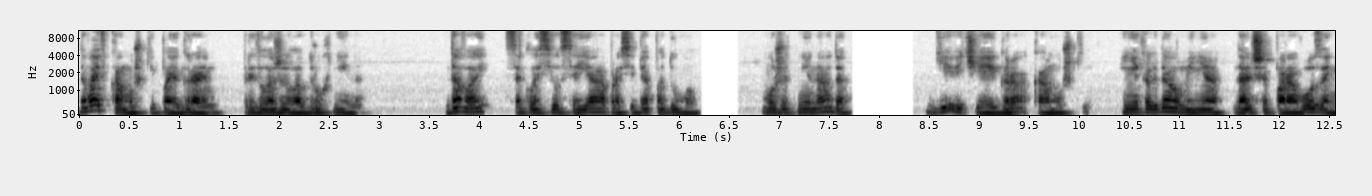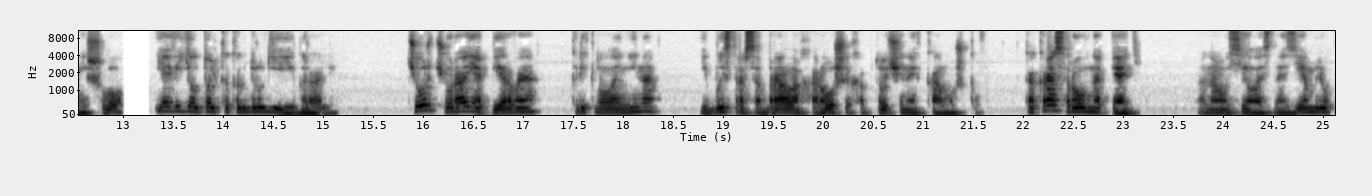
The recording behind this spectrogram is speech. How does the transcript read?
«Давай в камушки поиграем», – предложила вдруг Нина. «Давай», – согласился я, а про себя подумал. «Может, не надо?» Девичья игра, камушки. И никогда у меня дальше паровоза не шло. Я видел только, как другие играли. «Чур-чура, я первая!» – крикнула Нина и быстро собрала хороших обточенных камушков. Как раз ровно пять. Она уселась на землю,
